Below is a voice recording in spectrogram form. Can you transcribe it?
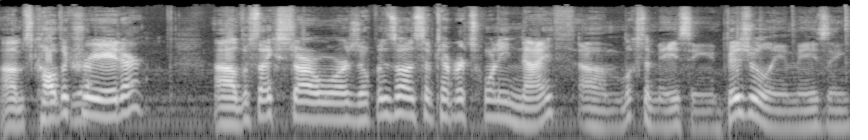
Um, it's called The Creator. Uh, looks like Star Wars. Opens on September 29th. Um, looks amazing, visually amazing.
